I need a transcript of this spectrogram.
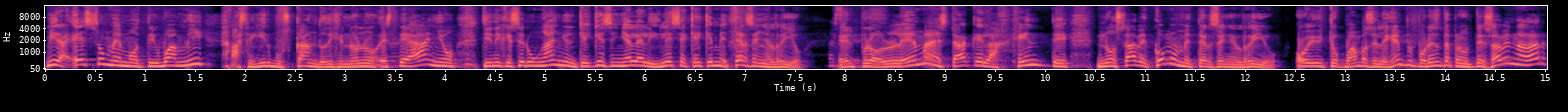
Mira, eso me motivó a mí a seguir buscando. Dije, no, no, este año tiene que ser un año en que hay que enseñarle a la iglesia que hay que meterse en el río. El problema está que la gente no sabe cómo meterse en el río. Hoy tomamos el ejemplo, por eso te pregunté, ¿saben nadar?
